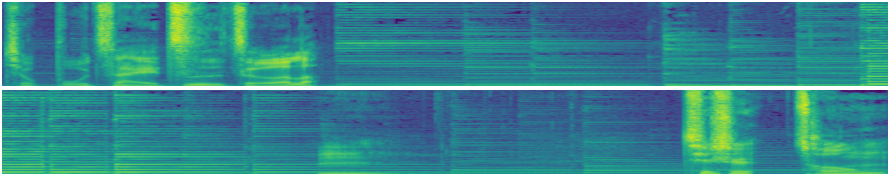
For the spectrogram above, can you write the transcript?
就不再自责了。”嗯其实，从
